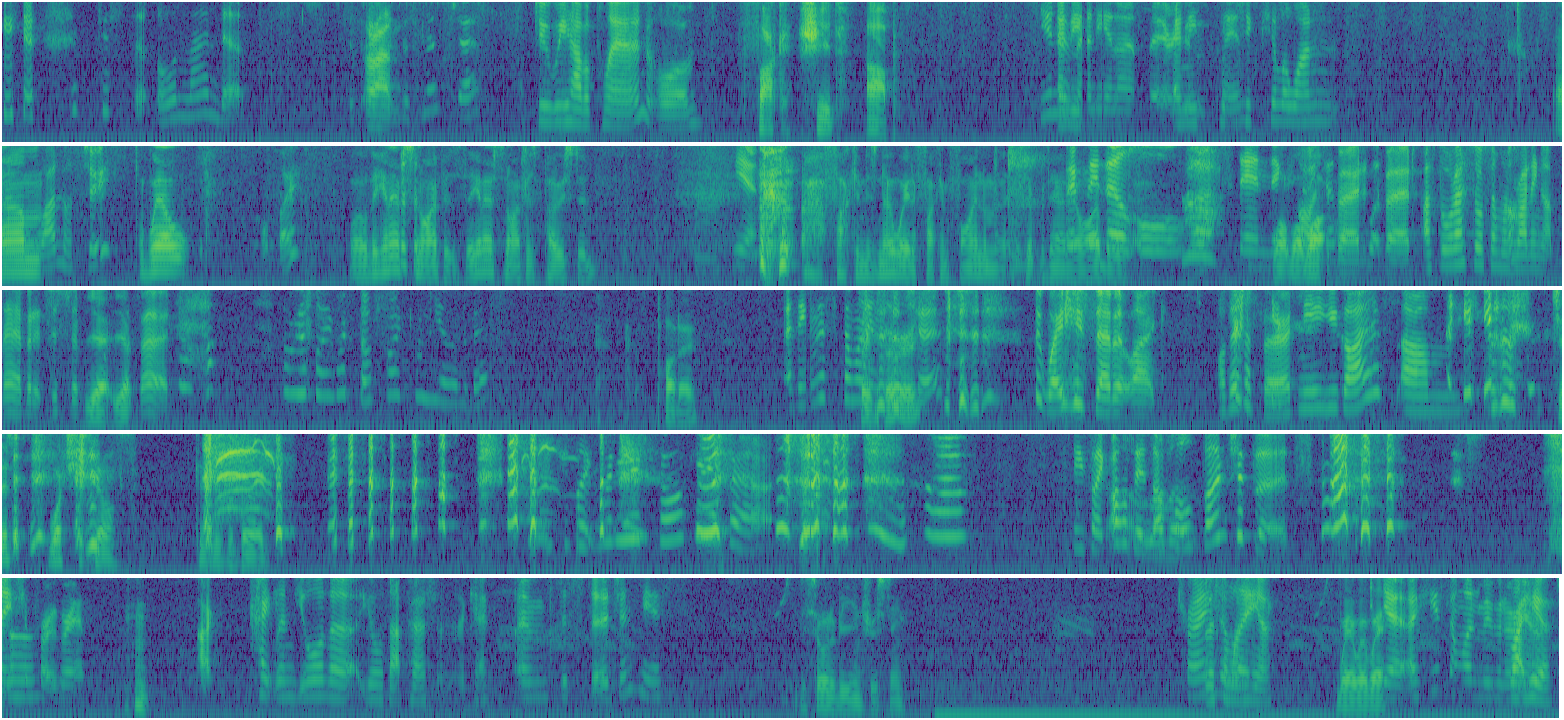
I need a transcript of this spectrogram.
Just uh, all lined up. Just Alright. the Snapchat. Do we have a plan or Fuck shit up. You know Any- Manny and I very any good with plans. particular one? Um, one or two well, or both? well, they're gonna have snipers. They're gonna have snipers posted. Yeah. Ah, fucking, there's no way to fucking find them except without our Hopefully they'll eyeballs. all uh, stand next What, to what, oh, what? it's a bird. It's a bird. I thought I saw someone Oh. running up there, but it's just a, Yeah, a yeah. bird. I was like, what the fuck are you yelling about? Potto. I think there's someone They're in the birds. church. the way he said it, like, oh, there's a bird near you guys. Um, Just watch yourselves. Because there's a bird. It's like, what are you talking about? He's like, oh, there's a love it. whole bunch of birds. Nature Uh. program. Caitlin, you're the you're that person. Okay. I'm the sturgeon, yes. This ought to be interesting. Trying There's to someone like, here. Where, where, where? Yeah, I hear someone moving around. Right here.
